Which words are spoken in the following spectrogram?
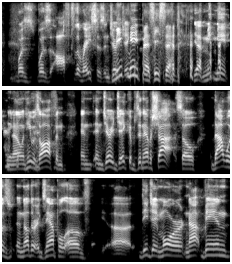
was was off to the races, and Jerry meet Jacobs, meet as he said. yeah, meet meet. You know, and he was off, and and and Jerry Jacobs didn't have a shot. So that was another example of uh, DJ Moore not being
